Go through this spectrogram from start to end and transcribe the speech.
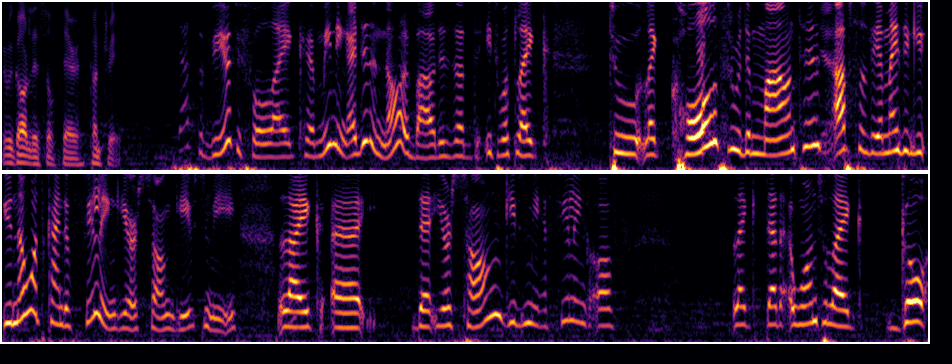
regardless of their country. That's a beautiful like uh, meaning. I didn't know about it. That it was like to like call through the mountains. Absolutely amazing. You, you know what kind of feeling your song gives me? Like uh, that your song gives me a feeling of like that I want to like go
